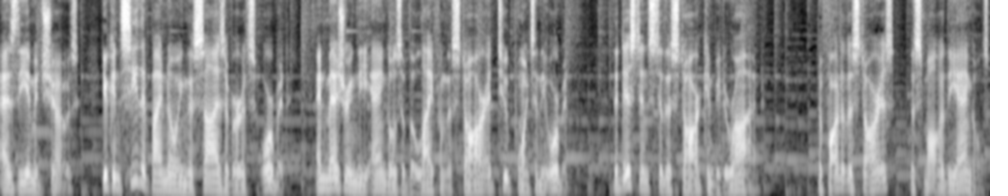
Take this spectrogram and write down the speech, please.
As the image shows, you can see that by knowing the size of Earth's orbit and measuring the angles of the light from the star at two points in the orbit, the distance to the star can be derived. The farther the star is, the smaller the angles.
